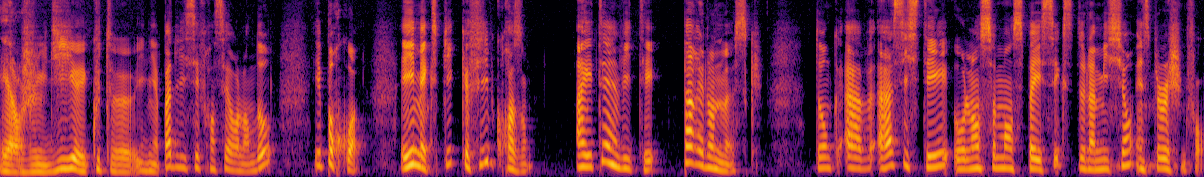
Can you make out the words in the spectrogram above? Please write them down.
Et alors je lui dis, écoute, euh, il n'y a pas de lycée français Orlando, et pourquoi? Et il m'explique que Philippe Croison a été invité par Elon Musk donc, a, assisté au lancement SpaceX de la mission Inspiration 4.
